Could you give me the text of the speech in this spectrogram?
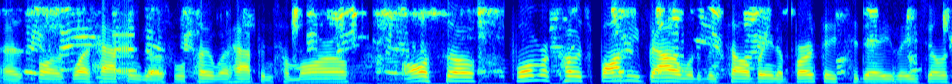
as far as what happened goes. We'll tell you what happened tomorrow. Also, former coach Bobby Bowden would have been celebrating a birthday today, ladies and gentlemen.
